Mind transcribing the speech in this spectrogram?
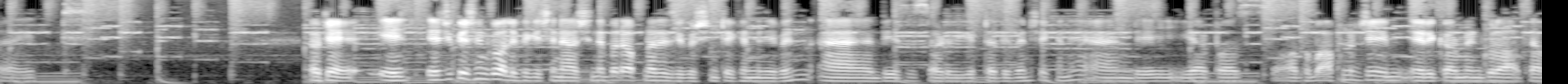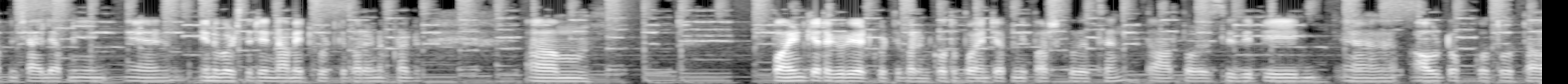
right okay education কোয়ালিফিকেশনে আসেন, এবার আপনার এডুকেশনটা এখানে নেবেন বিএসএস সার্টিফিকেটটা দেবেন সেখানে অ্যান্ড এই ইয়ার পাস অথবা আপনার যে রিকোয়ারমেন্টগুলো আছে, আপনি চাইলে আপনি ইউনিভার্সিটির নাম এড করতে পারেন, আপনার পয়েন্ট ক্যাটাগরি অ্যাড করতে পারেন, কত পয়েন্টে আপনি পাস করেছেন, তারপর সিজিপি আউট অফ কত তা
